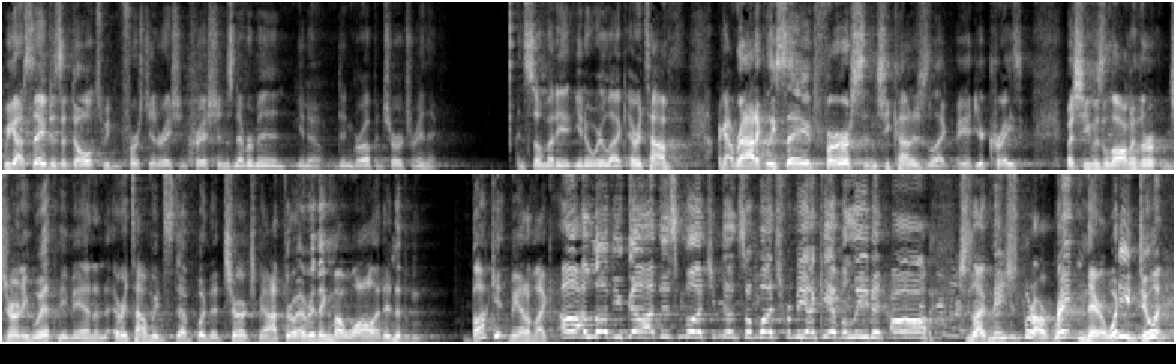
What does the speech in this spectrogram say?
We got saved as adults. We first generation Christians, never been, you know, didn't grow up in church or anything. And somebody, you know, we are like, every time I got radically saved first, and she kind of just like, man, you're crazy. But she was along the journey with me, man. And every time we'd step foot in a church, man, I'd throw everything in my wallet into the bucket, man. I'm like, oh, I love you, God, this much. You've done so much for me. I can't believe it. Oh, she's like, man, you just put our rent in there. What are you doing?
